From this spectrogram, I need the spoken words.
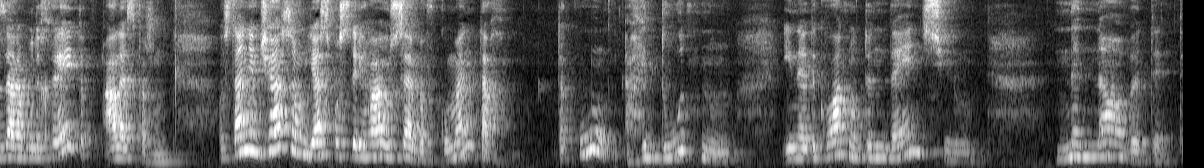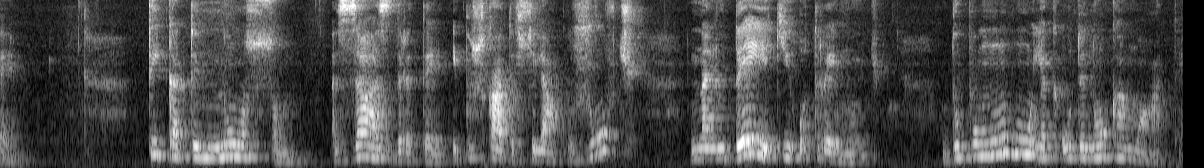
Зараз буде хейт, але скажу. Останнім часом я спостерігаю у себе в коментах таку гидотну і неадекватну тенденцію ненавидити, тикати носом, заздрити і пускати всіляку жовч на людей, які отримують допомогу як одинока мати,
